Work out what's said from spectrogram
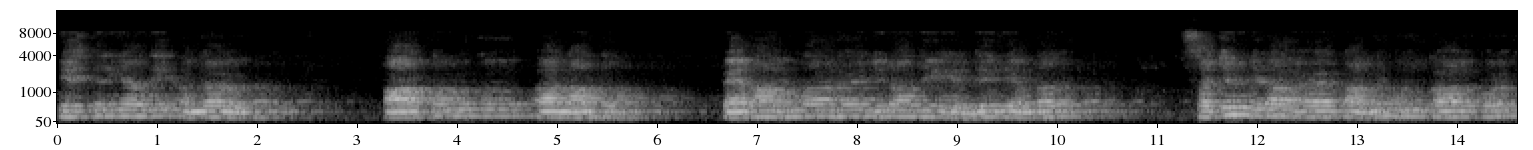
ਇਸਤਰੀਆਂ ਦੇ ਅੰਦਰ ਆਤਮਿਕ ਆਨੰਦ ਪੈਦਾ ਹੁੰਦਾ ਹੈ, ਜਿਨ੍ਹਾਂ ਦੇ ਹਿਰਦੇ ਦੇ ਅੰਦਰ ਸੱਜਣ ਜਿਹੜਾ ਹੈ, ਧੰਨ ਗੁਰੂ ਕਾਲ ਪੁਰਖ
